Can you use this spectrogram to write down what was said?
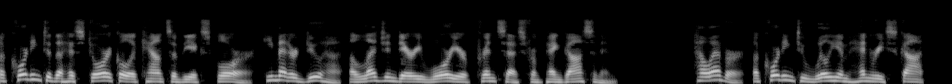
According to the historical accounts of the explorer, he met Urduja, a legendary warrior princess from Pangasinan. However, according to William Henry Scott,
